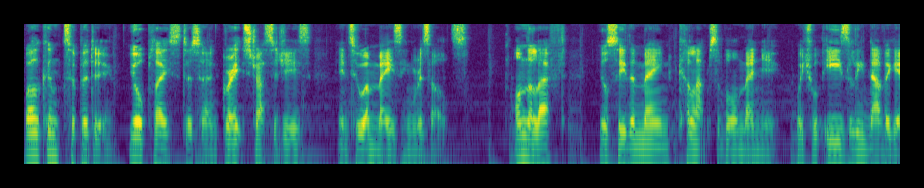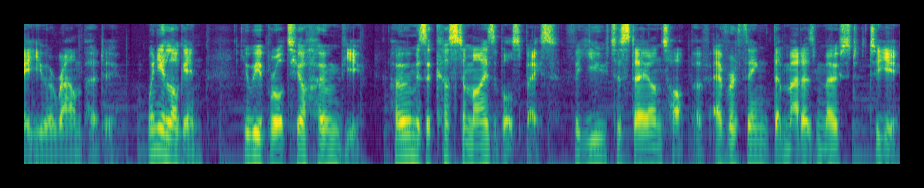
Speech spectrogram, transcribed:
Welcome to Perdoo, your place to turn great strategies into amazing results. On the left, you'll see the main collapsible menu, which will easily navigate you around Perdoo. When you log in, you'll be brought to your home view. Home is a customizable space for you to stay on top of everything that matters most to you.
